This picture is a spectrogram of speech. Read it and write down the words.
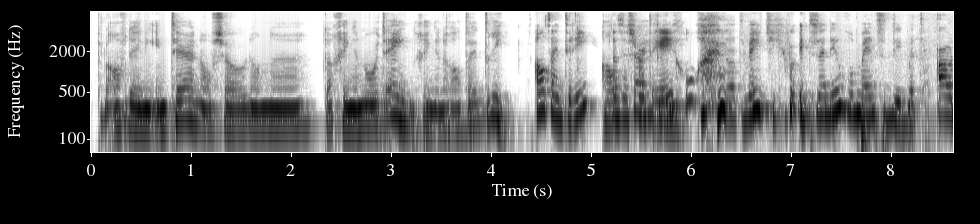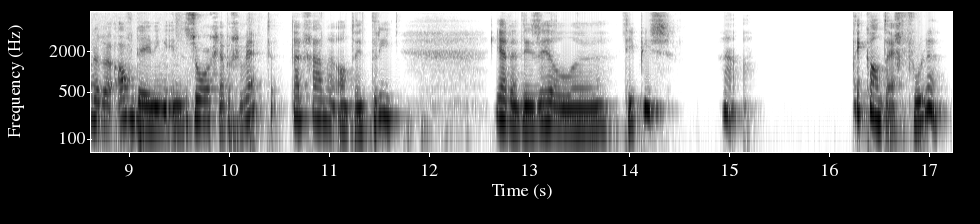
op een afdeling interne of zo, dan, uh, dan ging er nooit één, gingen er altijd drie. Altijd drie? dat is een soort regel? Dat weet je. Er zijn heel veel mensen die met oudere afdelingen in de zorg hebben gewerkt. Daar gaan er altijd drie. Ja, dat is heel uh, typisch. Ja. Ik kan het echt voelen.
